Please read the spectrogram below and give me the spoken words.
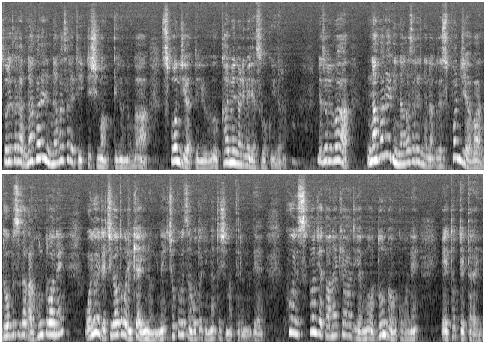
それから流れに流されていってしまうっていうのがスポンジアという海面のリメディはすごくいいだろう。でそれは流れに流されるんじゃなくてスポンジアは動物だから本当はね泳いで違うところに行きゃいいのにね植物のごときになってしまってるのでこういうスポンジアとアナキャディアもどんどんこうね、えー、取っていったらいい。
